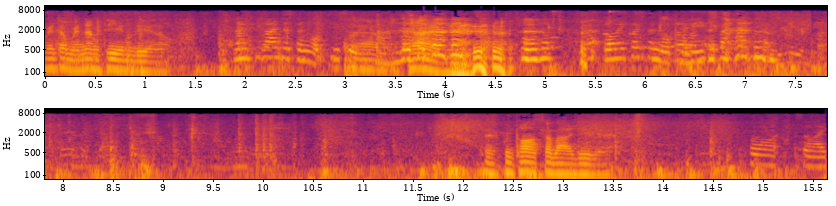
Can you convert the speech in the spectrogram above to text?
ไม่ต้องไปนั่งที่อินเดียหรอก นั่งที่บ้านจะสงบที่สุดค่ะใช่ก็ไม่ค่อยสงบอยู่นี้ที่บ้านคุณพ่อสบายดีเลยพ่อสบาย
